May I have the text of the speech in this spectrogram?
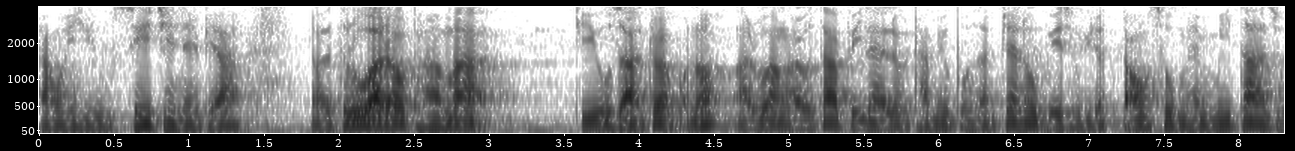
တာဝန်ယူစေခြင်းတယ်ဗျာအဲသူတို့ကတော့ဘာမှဒီဥစ္စာအတွက်ပေါ့နော်ငါတို့ကငါတို့သားပေးလိုက်လို့ဒါမျိုးပုံစံပြန်လုပ်ပေးဆိုပြီးတော့တောင်းဆိုမဲ့မိသားစု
